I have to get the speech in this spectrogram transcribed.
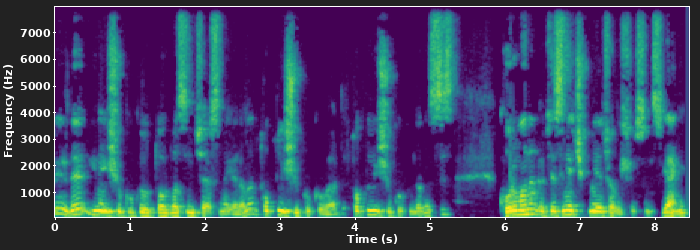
Bir de yine iş hukuku torbasının içerisinde yer alan toplu iş hukuku vardır. Toplu iş hukukunda da siz korumanın ötesine çıkmaya çalışırsınız. Yani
